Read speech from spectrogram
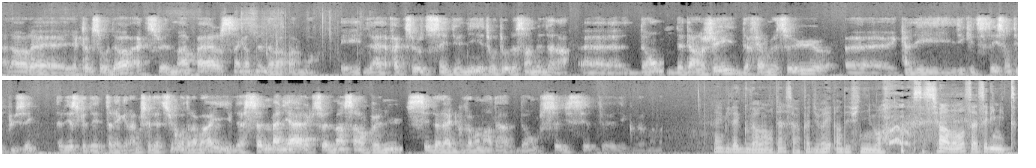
Alors, euh, le Club Soda, actuellement, perd 50 000 par mois. Et la facture du Saint-Denis est autour de 100 000 euh, Donc, le danger de fermeture, euh, quand les liquidités sont épuisées, risque d'être très grand. C'est là-dessus qu'on travaille. La seule manière actuellement sans revenu, c'est de l'aide gouvernementale. Donc, sollicite euh, les gouvernements. Et puis l'aide gouvernementale, ça va pas durer indéfiniment. c'est sûr, à un moment, c'est assez limite.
